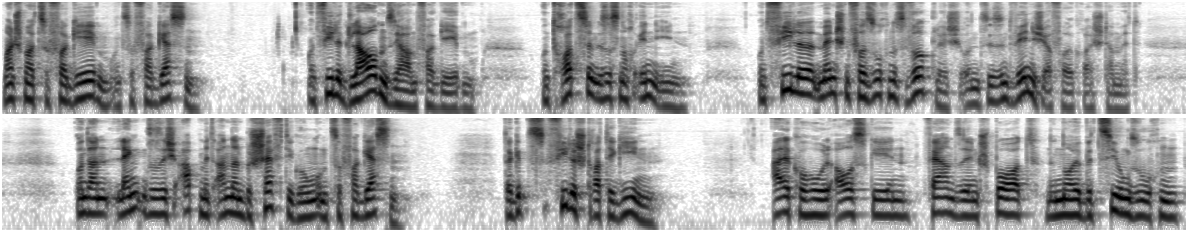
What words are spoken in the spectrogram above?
manchmal zu vergeben und zu vergessen. Und viele glauben, sie haben vergeben. Und trotzdem ist es noch in ihnen. Und viele Menschen versuchen es wirklich und sie sind wenig erfolgreich damit. Und dann lenken sie sich ab mit anderen Beschäftigungen, um zu vergessen. Da gibt es viele Strategien. Alkohol, Ausgehen, Fernsehen, Sport, eine neue Beziehung suchen,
